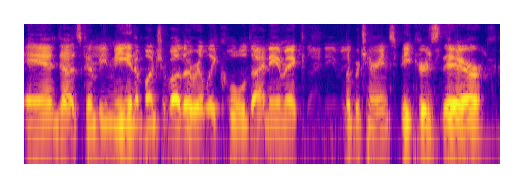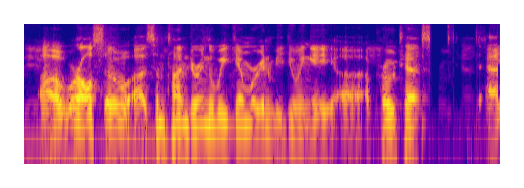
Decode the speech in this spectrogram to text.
and uh, it's going to be me and a bunch of other really cool, dynamic libertarian speakers there. Uh, we're also sometime during the weekend we're going to be doing a a protest at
